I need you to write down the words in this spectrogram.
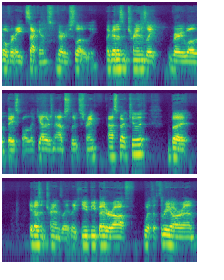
over eight seconds very slowly. Like that doesn't translate very well to baseball. Like, yeah, there's an absolute strength aspect to it, but it doesn't translate. Like, you'd be better off with a 3RM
